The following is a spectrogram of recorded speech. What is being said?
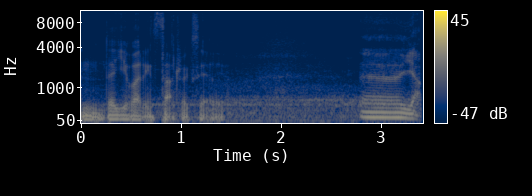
in der jeweiligen Star Trek-Serie. Äh, ja.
